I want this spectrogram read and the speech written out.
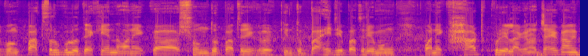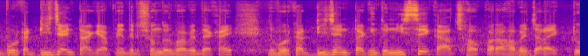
এবং পাথরগুলো দেখেন অনেক সুন্দর পাথর। এগুলো কিন্তু বাহিরের পাথর এবং অনেক হার্ড করে লাগানো। যাই হোক আমি বোরকার ডিজাইনটা আগে আপনাদের সুন্দরভাবে দেখাই। যে বোরকার ডিজাইনটা কিন্তু নিচে কাজ করা হবে। যারা একটু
